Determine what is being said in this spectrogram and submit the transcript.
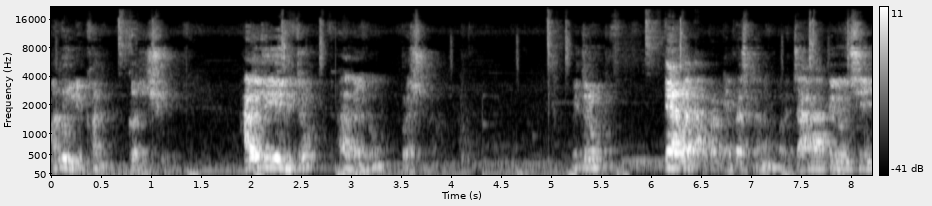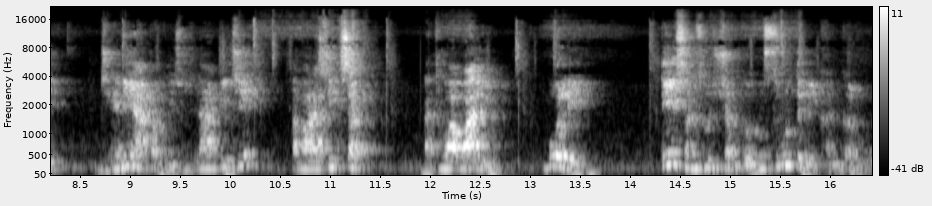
અનુલેખન કરીશું. હવે જોઈએ મિત્રો આગળનો પ્રશ્ન. મિત્રો, ત્યારબાદ આપણને પ્રશ્ન નંબર ચાર આપેલો છે. જેને આપણને સૂચના આપી છે, તમારા શિક્ષક અથવા વાલી બોલે, તે સંસ્કૃત શબ્દોનું શ્રુત લેખન કરવું.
